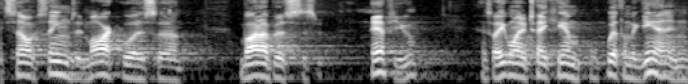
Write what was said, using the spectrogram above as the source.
it so seems that Mark was uh, Barnabas' nephew, and so he wanted to take him with them again. And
